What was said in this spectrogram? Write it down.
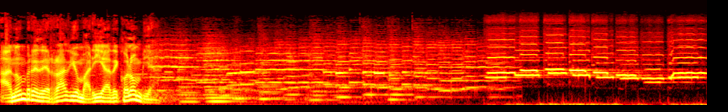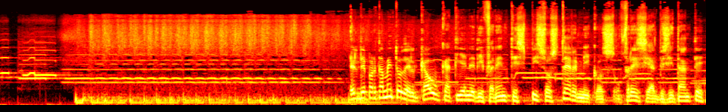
a nombre de Radio María de Colombia. El departamento del Cauca tiene diferentes pisos térmicos, ofrece al visitante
